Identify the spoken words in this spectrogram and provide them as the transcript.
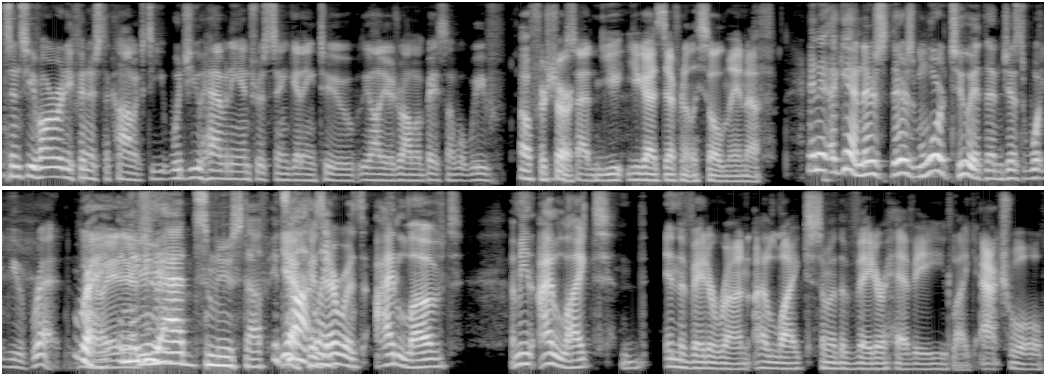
since you've already finished the comics, do you, would you have any interest in getting to the audio drama based on what we've? oh, for sure. Said- You you guys definitely sold me enough. And it, again, there's there's more to it than just what you've read, you right. it and they do add some new stuff. It's yeah, not because like, there was I loved. I mean, I liked in the Vader run. I liked some of the Vader heavy, like actual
